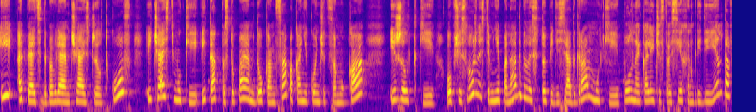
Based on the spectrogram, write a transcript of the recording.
И опять добавляем часть желтков и часть муки. И так поступаем до конца, пока не кончится мука и желтки. В общей сложности мне понадобилось 150 грамм муки. Полное количество всех ингредиентов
